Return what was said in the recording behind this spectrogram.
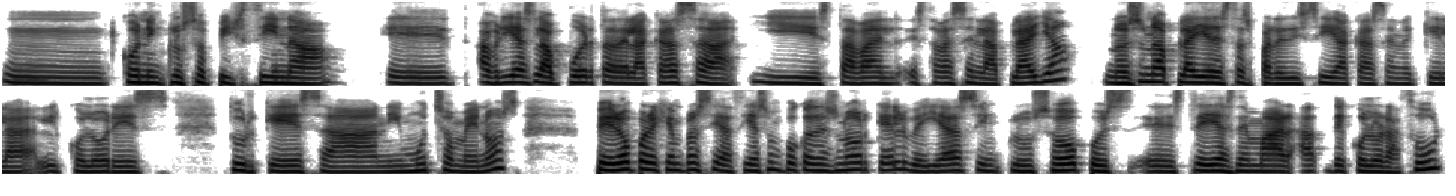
Mm, con incluso piscina, eh, abrías la puerta de la casa y estaba, estabas en la playa. No es una playa de estas paradisíacas en la que el color es turquesa, ni mucho menos. Pero, por ejemplo, si hacías un poco de snorkel, veías incluso pues, estrellas de mar de color azul,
